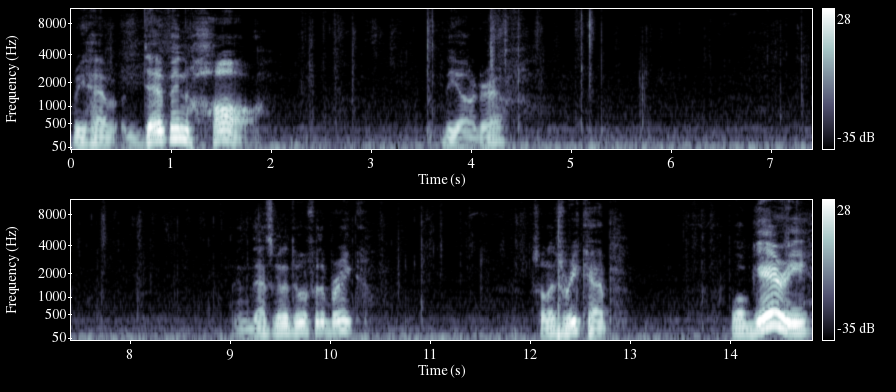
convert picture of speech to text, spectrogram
We have Devon Hall the autograph. And that's going to do it for the break. So let's recap. Well, Gary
